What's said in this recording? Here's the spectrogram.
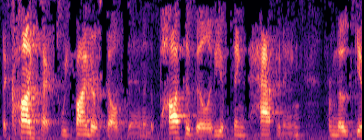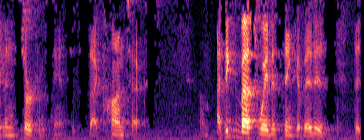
the context we find ourselves in, and the possibility of things happening from those given circumstances, that context. Um, I think the best way to think of it is that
